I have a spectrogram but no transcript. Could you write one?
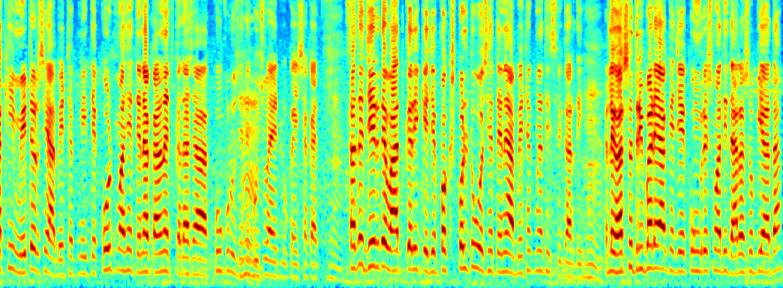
આખી મેટર છે આ બેઠકની તે કોર્ટમાં છે તેના કારણે જ કદાચ આ કુકડું છે તે ગૂંચવાય એટલું કહી શકાય. સાથે જે રીતે વાત કરી કે જે પક્ષ પલટુઓ છે તેને આ બેઠક નથી સ્વીકારતી. એટલે હર્ષદ રીબાડિયા કે જે કોંગ્રેસમાંથી ધારાસભ્ય હતા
